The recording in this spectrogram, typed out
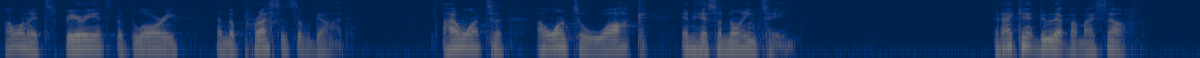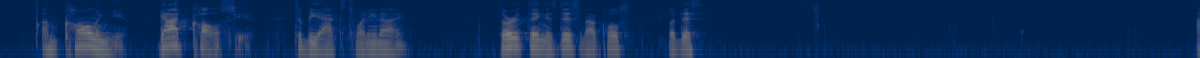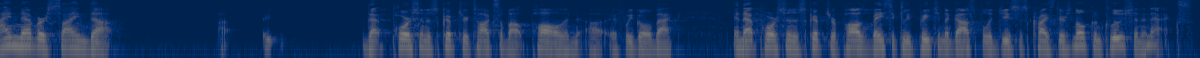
I want to experience the glory and the presence of God. I want to, I want to walk in his anointing. And I can't do that by myself. I'm calling you. God calls you to be Acts 29. Third thing is this, and I'll close with this. I never signed up. Uh, that portion of Scripture talks about Paul, and uh, if we go back, in that portion of Scripture, Paul's basically preaching the gospel of Jesus Christ. There's no conclusion in Acts.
